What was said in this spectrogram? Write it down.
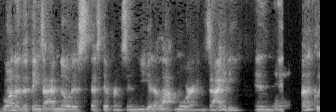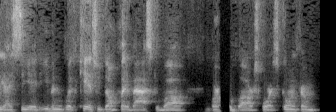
one of the things I've noticed that's different. And you get a lot more anxiety. And, and clinically, I see it even with kids who don't play basketball or football or sports, going from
